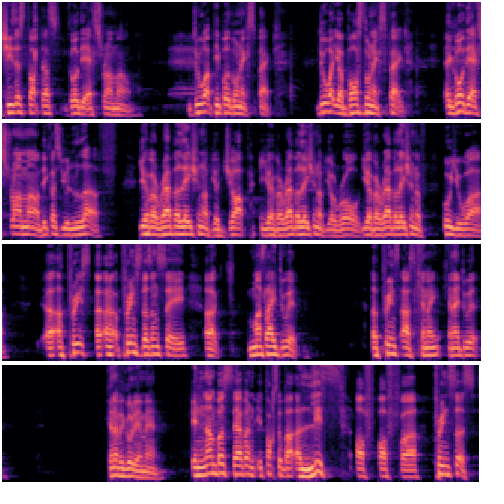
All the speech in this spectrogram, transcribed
Jesus taught us, go the extra mile. Do what people don't expect. Do what your boss don't expect. And go the extra mile because you love. You have a revelation of your job. You have a revelation of your role. You have a revelation of who you are. A, priest, a, a, prince doesn't say, uh, must I do it? A prince asks, can I, can I do it? Can I have a good amen? In number seven, it talks about a list of, of uh, princes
